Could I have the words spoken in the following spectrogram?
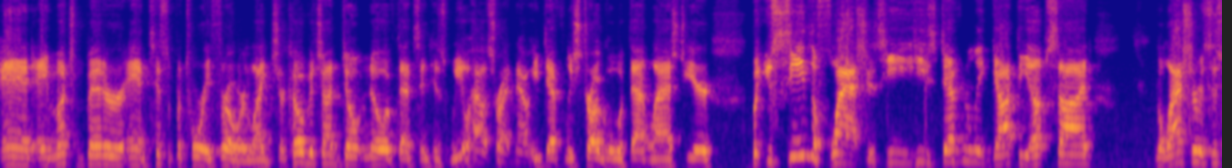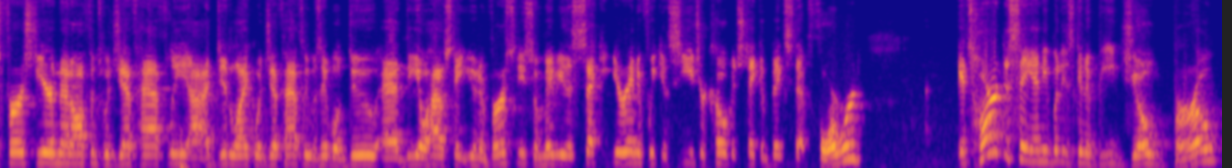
and a much better anticipatory thrower. Like Jurkovec, I don't know if that's in his wheelhouse right now. He definitely struggled with that last year. But you see the flashes. He he's definitely got the upside. The last year was his first year in that offense with Jeff Hafley. I did like what Jeff Hafley was able to do at the Ohio State University. So maybe the second year in, if we can see Jurkovec take a big step forward, it's hard to say anybody's going to be Joe Burrow.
